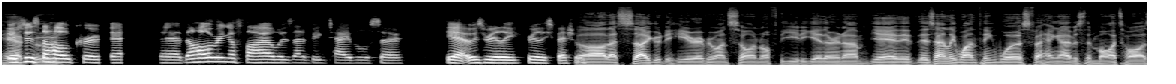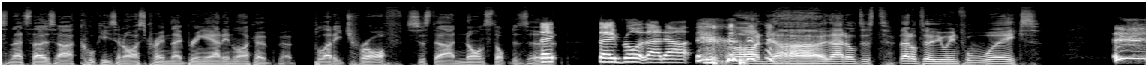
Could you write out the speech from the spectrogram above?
it was just the whole crew there. Yeah, the whole ring of fire was at a big table. So yeah, it was really, really special. Oh, that's so good to hear. Everyone signing off the year together, and um, yeah, there's only one thing worse for hangovers than mai tais, and that's those uh, cookies and ice cream they bring out in like a, a bloody trough. It's just a non-stop dessert. they brought that out. oh no, that'll just that'll do you in for weeks.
